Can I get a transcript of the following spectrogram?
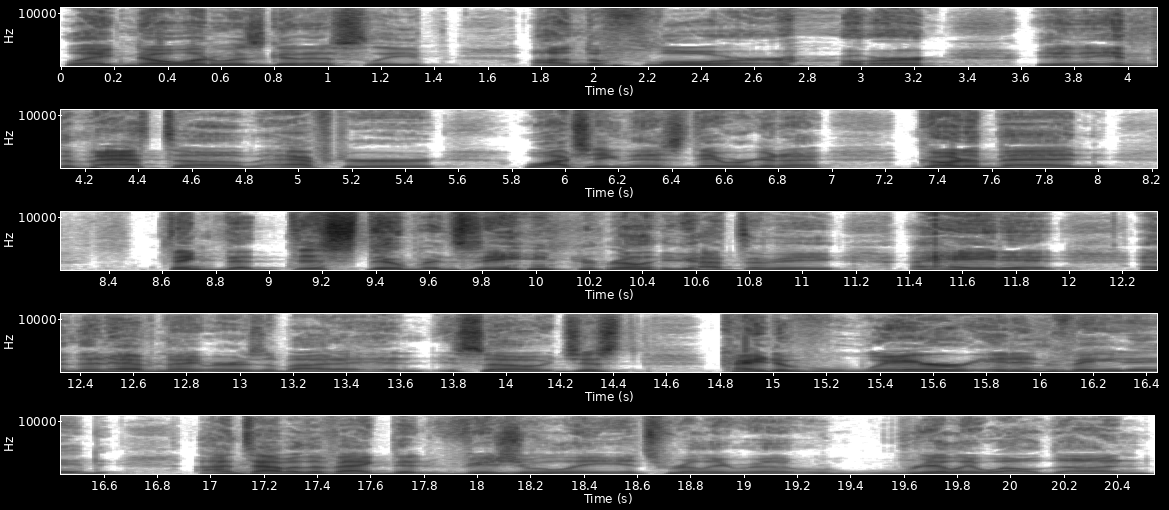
Like no one was going to sleep on the floor or in in the bathtub after watching this. They were going to go to bed think that this stupid scene really got to me. I hate it, and then have nightmares about it. And so just kind of where it invaded, on top of the fact that visually it's really, really, really well done,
